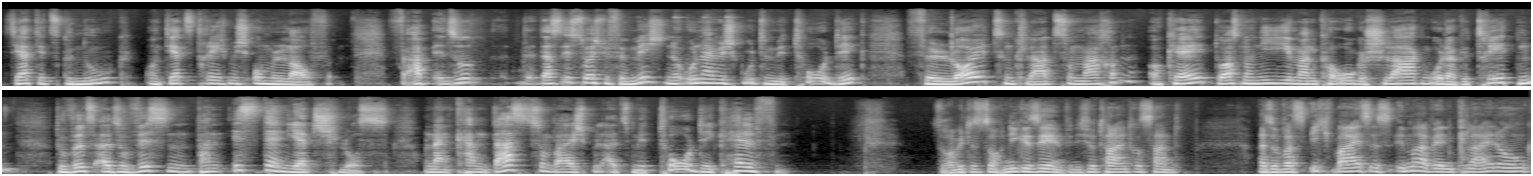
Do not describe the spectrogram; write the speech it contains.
sie hat jetzt genug und jetzt drehe ich mich um und laufe. Also, das ist zum Beispiel für mich eine unheimlich gute Methodik, für Leuten klarzumachen, okay, du hast noch nie jemanden K.O. geschlagen oder getreten, du willst also wissen, wann ist denn jetzt Schluss? Und dann kann das zum Beispiel als Methodik helfen. So habe ich das noch nie gesehen, finde ich total interessant. Also was ich weiß, ist immer, wenn Kleidung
